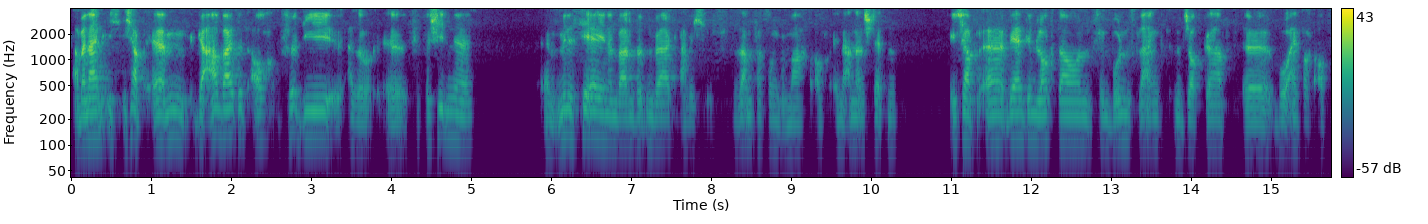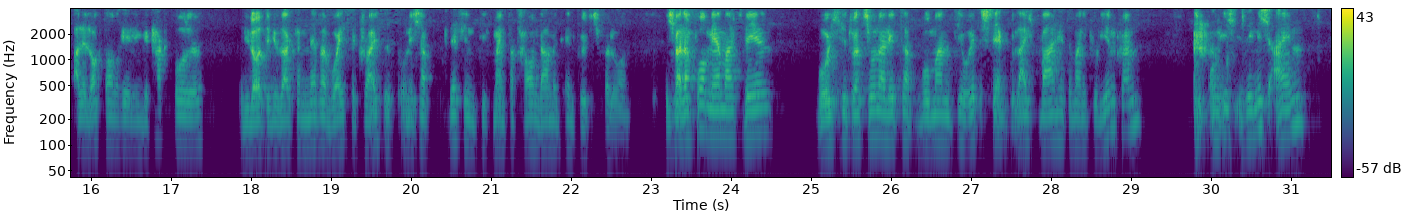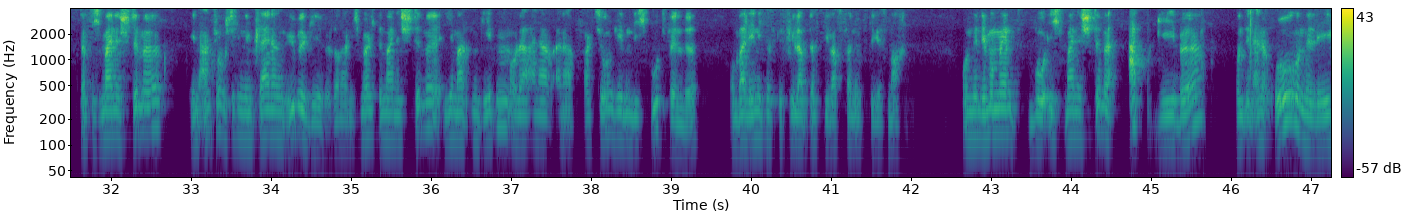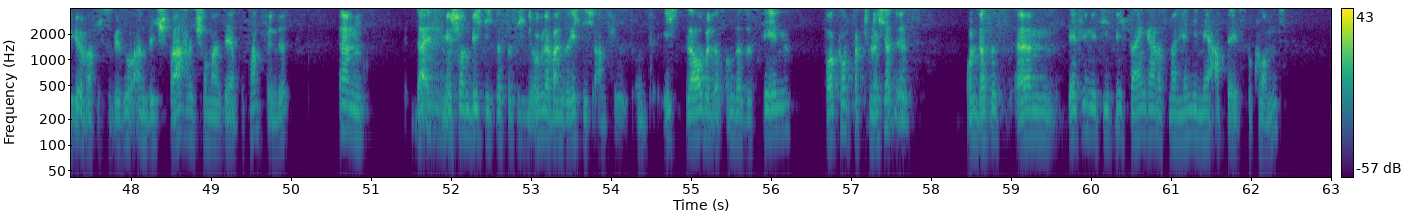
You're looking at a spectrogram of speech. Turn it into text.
Aber nein, ich, ich habe ähm, gearbeitet auch für die, also äh, für verschiedene äh, Ministerien in Baden-Württemberg habe ich Zusammenfassungen gemacht, auch in anderen Städten. Ich habe äh, während dem Lockdown für ein Bundesland einen Job gehabt, äh, wo einfach auf alle Lockdown-Regeln gekackt wurde die Leute gesagt haben, never waste a crisis. Und ich habe definitiv mein Vertrauen damit endgültig verloren. Ich war davor mehrmals wählen, wo ich Situationen erlebt habe, wo man theoretisch sehr leicht Wahlen hätte manipulieren können. Und ich sehe nicht ein, dass ich meine Stimme in Anführungsstrichen dem kleineren Übel gebe, sondern ich möchte meine Stimme jemandem geben oder einer, einer Fraktion geben, die ich gut finde und bei denen ich das Gefühl habe, dass sie was Vernünftiges machen. Und in dem Moment, wo ich meine Stimme abgebe und in eine Urne lege, was ich sowieso an sich sprachlich schon mal sehr interessant finde, ähm, da ist es mir schon wichtig, dass das sich in irgendeiner Weise richtig anfühlt. Und ich glaube, dass unser System vollkommen verknöchert ist und dass es ähm, definitiv nicht sein kann, dass mein Handy mehr Updates bekommt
